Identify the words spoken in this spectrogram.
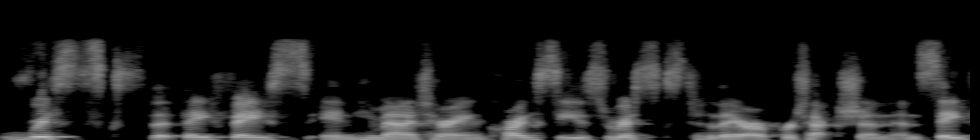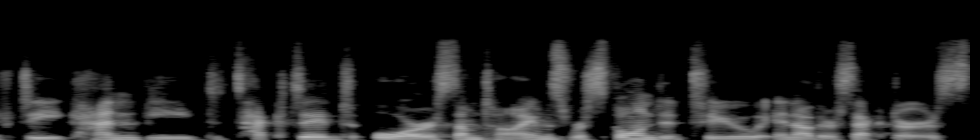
risks that they face in humanitarian crises, risks to their protection and safety can be detected or sometimes responded to in other sectors.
